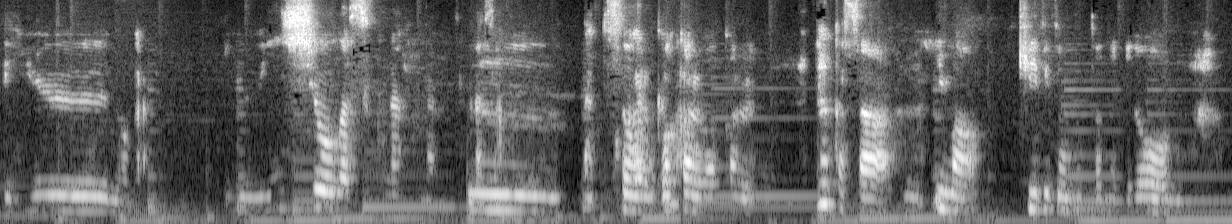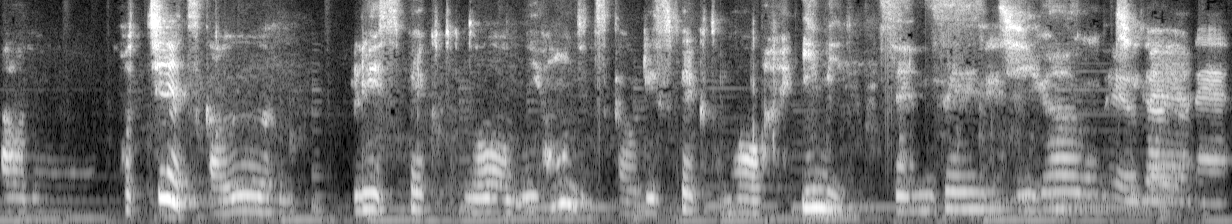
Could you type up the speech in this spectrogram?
ていうのが印象が少なくなるってかさ、うん。なんかそうわわかるかな。かるわかる。なんかさうん。今聞いてて思ったんだけどあのこっちで使うリスペクトと日本で使うリスペクトの意味全然違うんだよ全然違うよね。ね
